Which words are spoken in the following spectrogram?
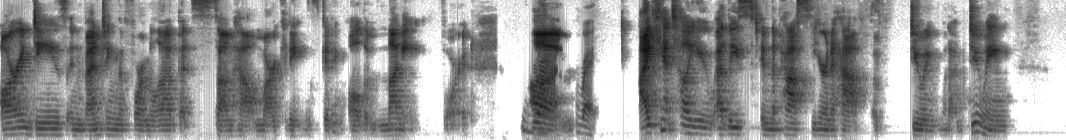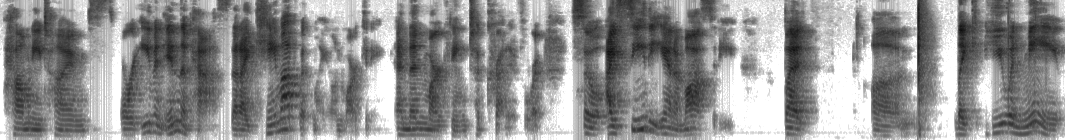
r&d's inventing the formula but somehow marketing's getting all the money for it right um, right i can't tell you at least in the past year and a half of doing what i'm doing how many times or even in the past that i came up with my own marketing and then marketing took credit for it so i see the animosity but um like you and me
